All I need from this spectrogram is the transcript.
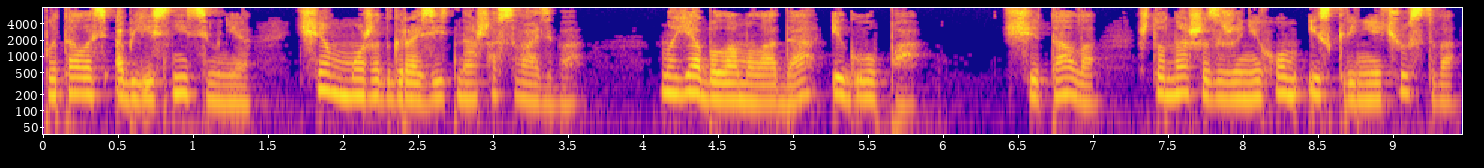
пыталась объяснить мне, чем может грозить наша свадьба, но я была молода и глупа. Считала, что наши с женихом искренние чувства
